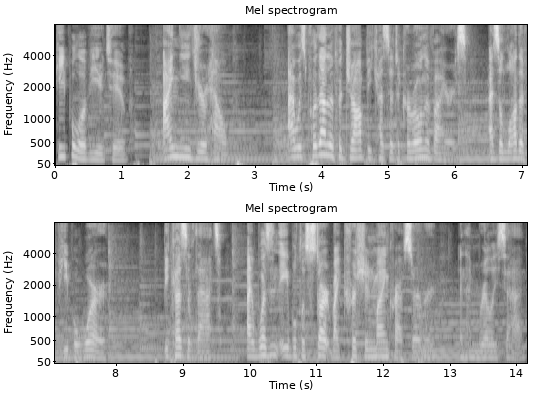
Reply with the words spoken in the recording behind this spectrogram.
People of YouTube, I need your help. I was put out of a job because of the coronavirus, as a lot of people were. Because of that, I wasn't able to start my Christian Minecraft server, and I'm really sad.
